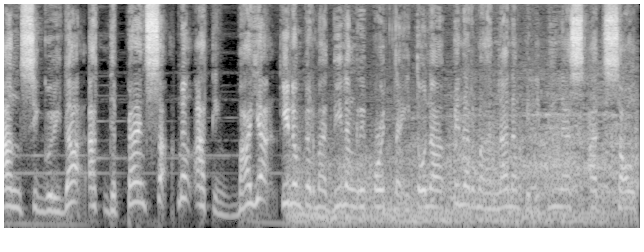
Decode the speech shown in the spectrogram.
ang seguridad at depensa ng ating bayan. Kinumpirma din ng report na ito na pinarmahan na ng Pilipinas at South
